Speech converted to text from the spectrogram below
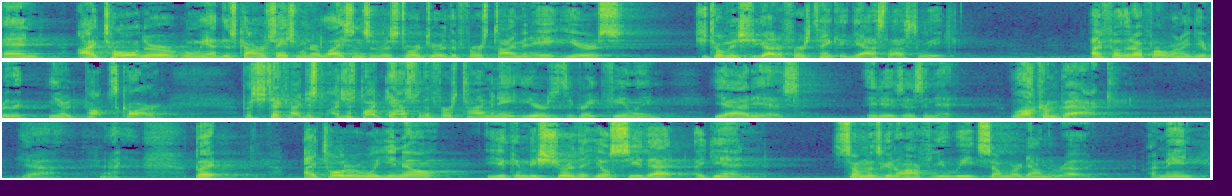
And I told her when we had this conversation, when her license was restored to her the first time in eight years, she told me she got her first tank of gas last week. I filled it up for her when I gave her the, you know, Pop's car. But she texted me, I just, I just bought gas for the first time in eight years. It's a great feeling. Yeah, it is. It is, isn't it? Welcome back. Yeah. but I told her, well, you know, you can be sure that you'll see that again. Someone's going to offer you weed somewhere down the road. I mean,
